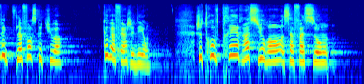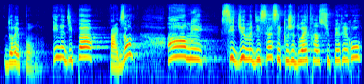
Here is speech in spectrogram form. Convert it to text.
avec la force que tu as. Que va faire Gédéon? Je trouve très rassurant sa façon de répondre. Il ne dit pas, par exemple, Oh, mais si Dieu me dit ça, c'est que je dois être un super-héros.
